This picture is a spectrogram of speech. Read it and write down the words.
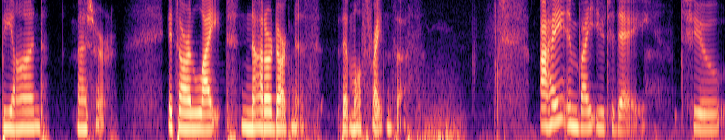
beyond measure. It's our light, not our darkness, that most frightens us. I invite you today to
